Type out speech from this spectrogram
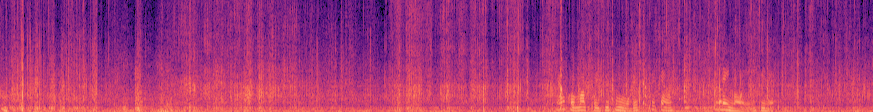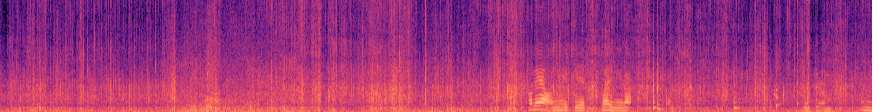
น้ำข่อยมัดไปที่หูเด้ก็จังไม่ได้หน่อยสิเนี่ยเอาแล้วอันนี้เศษไว้นี่ละไม่แถมอืม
